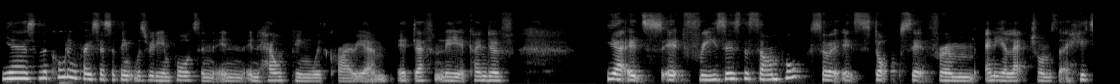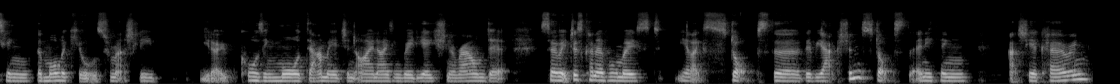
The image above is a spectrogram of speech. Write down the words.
Yeah, so the cooling process I think was really important in in helping with cryo-EM. It definitely it kind of Yeah, it's it freezes the sample, so it, it stops it from any electrons that are hitting the molecules from actually you know causing more damage and ionizing radiation around it. So it just kind of almost you know like stops the the reaction stops anything actually occurring.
